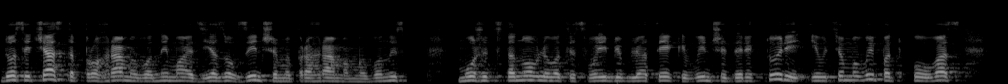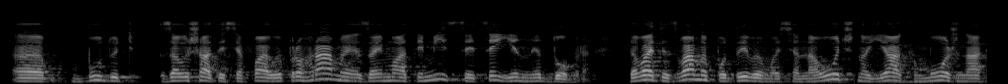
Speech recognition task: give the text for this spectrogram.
досить часто програми вони мають зв'язок з іншими програмами, вони можуть встановлювати свої бібліотеки в іншій директорії, і у цьому випадку у вас е, будуть залишатися файли програми, займати місце, і це є недобре. Давайте з вами подивимося наочно, як можна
